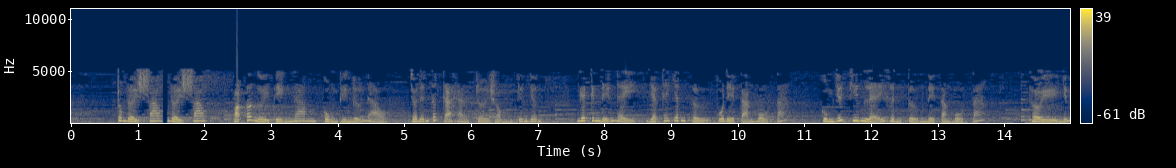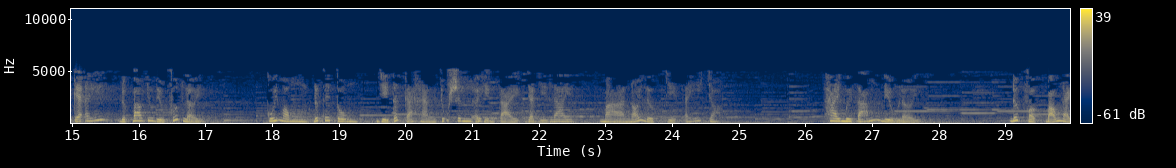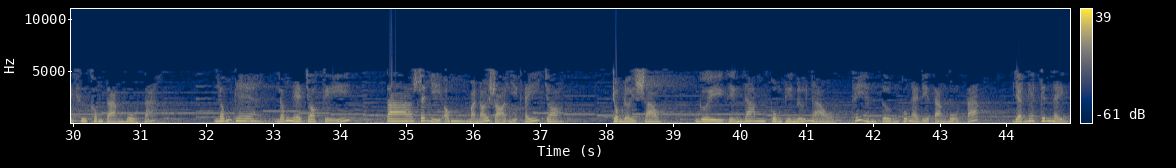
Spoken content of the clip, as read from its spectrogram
Trong đời sau đời sau, hoặc có người thiện nam cùng thiện nữ nào, cho đến tất cả hàng trời rồng chân dân, nghe kinh điển này và cái danh tự của địa tạng bồ tát, cùng với chiêm lễ hình tượng địa tạng bồ tát thời những kẻ ấy được bao nhiêu điều phước lợi. Cuối mong đức thế tôn vì tất cả hàng chúng sinh ở hiện tại và vị lai mà nói lượt việc ấy cho. 28 điều lợi. Đức Phật bảo Ngài Khư Không Tạng Bồ Tát Lóng nghe, lóng nghe cho kỹ ta sẽ vì ông mà nói rõ việc ấy cho. Trong đời sau, người thiện nam cùng thiện nữ nào thấy hình tượng của Ngài Địa Tạng Bồ Tát và nghe kinh này,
